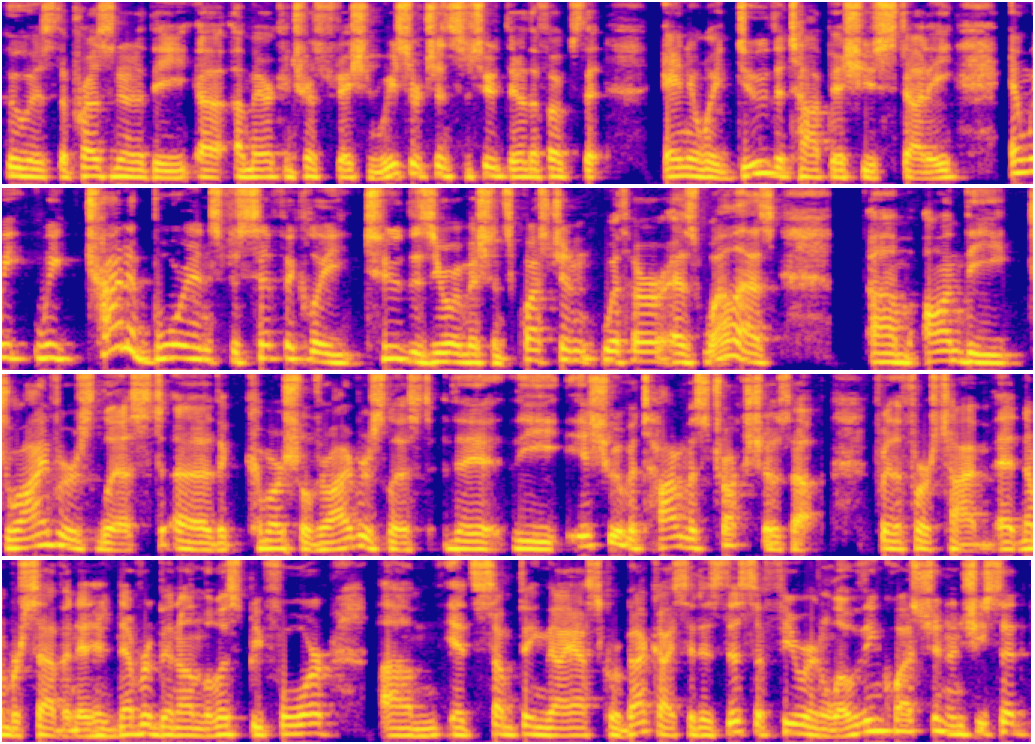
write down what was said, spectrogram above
who is the president of the uh, American Transportation Research Institute. They're the folks that annually do the top issues study, and we we try to bore in specifically to the zero emissions question with her, as well as um, on the drivers list, uh, the commercial drivers list, the the issue of autonomous trucks shows up for the first time at number seven. It had never been on the list before. Um, it's something that I asked Rebecca. I said, "Is this a fear and loathing question?" And she said,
